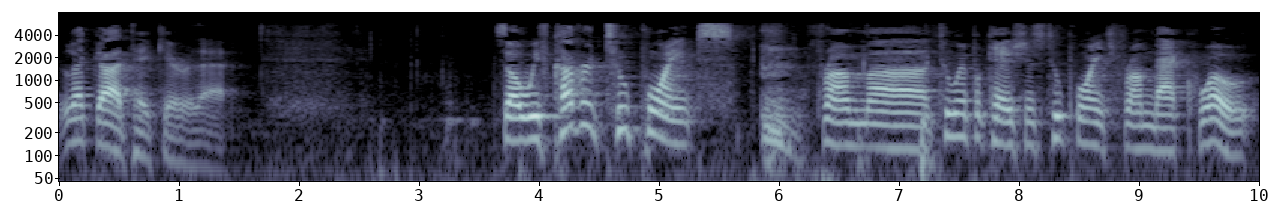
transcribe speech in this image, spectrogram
let God take care of that. So we've covered two points from, uh, two implications, two points from that quote.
